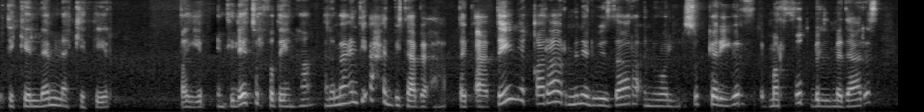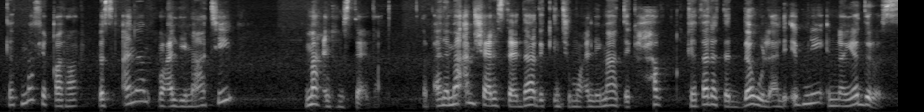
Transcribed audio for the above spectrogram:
وتكلمنا كثير طيب انت ليه ترفضينها؟ أنا ما عندي أحد بيتابعها، طيب أعطيني قرار من الوزارة إنه السكري. مرفوض بالمدارس، قالت ما في قرار، بس أنا معلماتي ما عندهم استعداد. طيب أنا ما أمشي على استعدادك أنت معلماتك حق كفلت الدولة لابني إنه يدرس.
